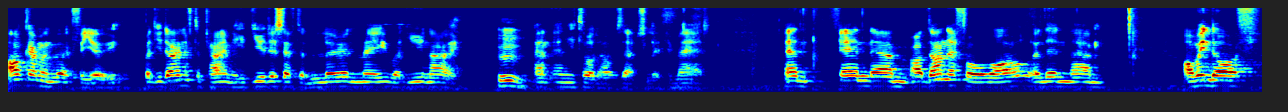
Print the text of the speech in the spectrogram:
I'll come and work for you, but you don't have to pay me. You just have to learn me what you know. Mm. And, and he thought I was absolutely mad. And and um, I'd done that for a while, and then um, I went off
